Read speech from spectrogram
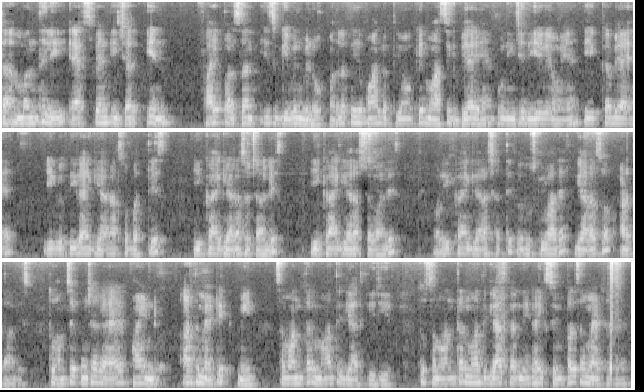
The monthly expenditure in five percent is given below मतलब कि जो पाँच व्यक्तियों के मासिक व्यय हैं, वो नीचे दिए गए हुए हैं। एक का व्यय है, एक व्यक्ति का है ग्यारह सौ बत्तीस, एक का है ग्यारह सौ चालीस, एक का है ग्यारह सौ चवालीस और एक का है ग्यारह छत्तीस और उसके बाद है ग्यारह सौ अड़तालीस। तो हमसे पूछा गया है फाइंड अर्थमेटिक मीन समांतर माध्य ज्ञात कीजिए। तो समांतर माध्य ज्ञात करने का एक सिंपल सा मेथड है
